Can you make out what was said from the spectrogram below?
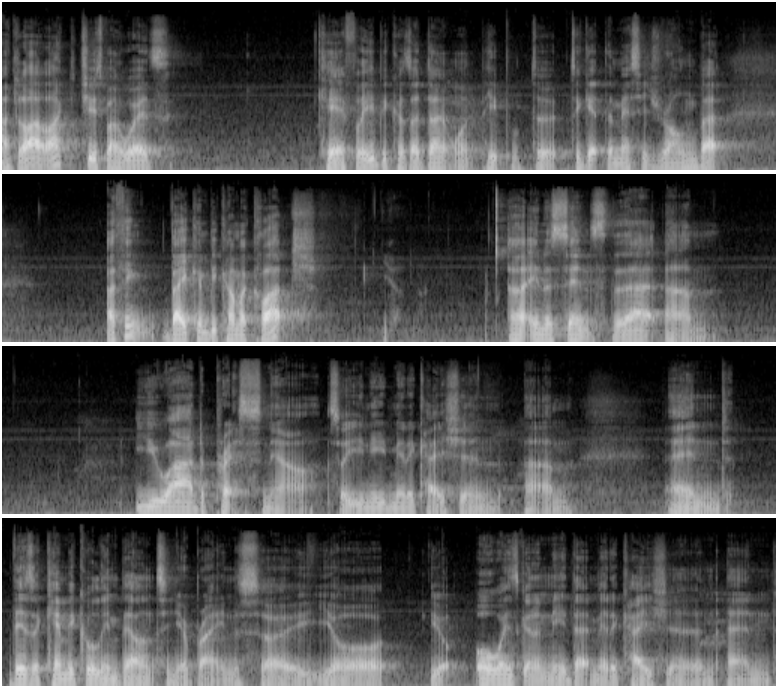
I'd I like to choose my words carefully because I don't want people to, to get the message wrong. But I think they can become a clutch uh, in a sense that um, you are depressed now, so you need medication, um, and there's a chemical imbalance in your brain, so you're you're always going to need that medication, and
